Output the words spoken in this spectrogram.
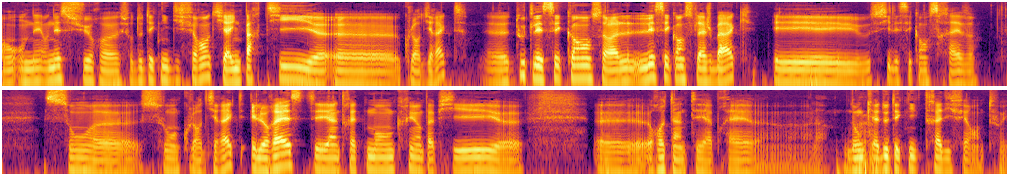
on, est, on est sur euh, sur deux techniques différentes. Il y a une partie euh, euh, couleur directe, toutes les séquences, les séquences flashback et aussi les séquences rêves sont, sont en couleur directe et le reste est un traitement cru en papier euh, reteinté après. Euh, voilà. Donc il y a deux techniques très différentes. Oui.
